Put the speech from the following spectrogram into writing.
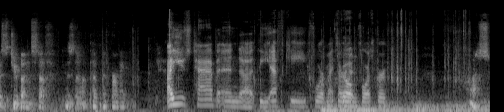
This two button stuff is not perfect for me. I use tab and uh, the F key for my third Go. and fourth group. Nice.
